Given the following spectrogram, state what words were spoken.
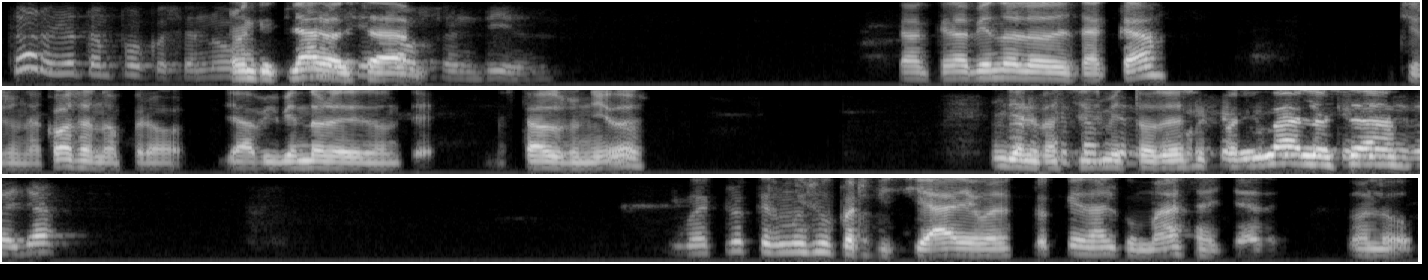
Claro, yo tampoco, o sea, no, Aunque no claro, o sea- ofendido. Claro que viéndolo desde acá, sí es una cosa, ¿no? Pero ya viviéndolo de donde, Estados Unidos, y el racismo y todo eso, pero igual, o sea, igual creo que es muy superficial, igual creo que es algo más allá de solo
